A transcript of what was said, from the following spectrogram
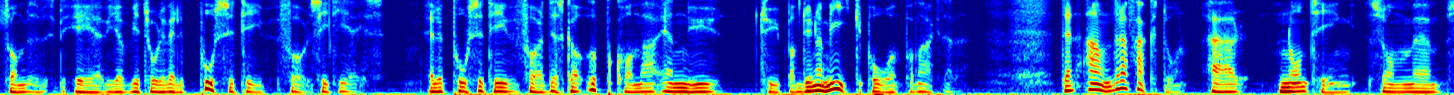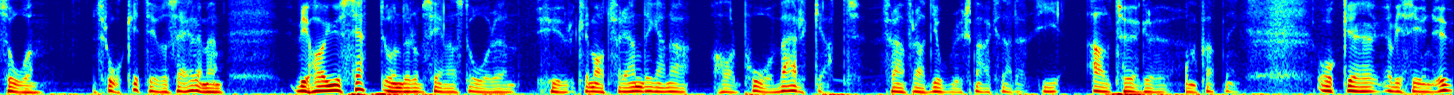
som eh, är, vi tror är väldigt positiv för CTAs. Eller positiv för att det ska uppkomma en ny typ av dynamik på, på marknaden. Den andra faktorn är någonting som så tråkigt att säga det men vi har ju sett under de senaste åren hur klimatförändringarna har påverkat framförallt jordbruksmarknader i allt högre omfattning. Och eh, ja, vi ser ju nu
